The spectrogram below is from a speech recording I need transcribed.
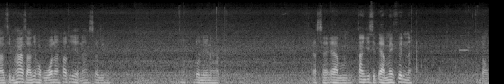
35 36 โวลต์นะ เท่าที่เห็นนะสวิงตัวนี้นะครับกระแสแอมตั้ง 20 แอมไม่ขึ้นนะ ลอง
